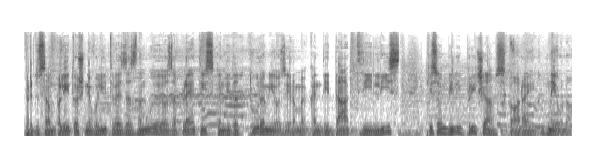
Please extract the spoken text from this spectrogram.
Predvsem pa letošnje volitve zaznamujejo zapleti s kandidaturami oziroma kandidati list, ki so jim bili priča skoraj dnevno.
